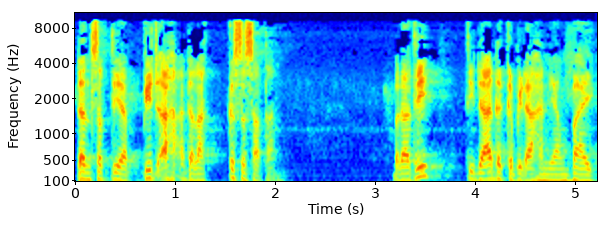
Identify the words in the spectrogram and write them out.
Dan setiap bid'ah adalah kesesatan. Berarti tidak ada kebid'ahan yang baik.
